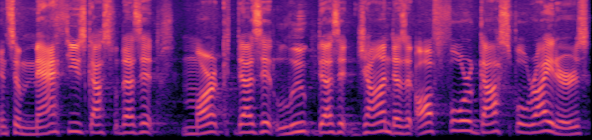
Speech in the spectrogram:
And so Matthew's gospel does it, Mark does it, Luke does it, John does it. All four gospel writers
